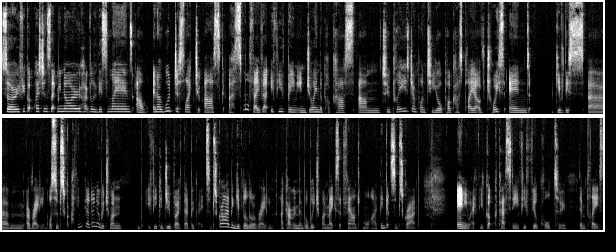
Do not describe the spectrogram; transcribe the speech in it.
So if you've got questions, let me know. Hopefully this lands. Oh, and I would just like to ask a small favor if you've been enjoying the podcast, um, to please jump onto your podcast player of choice and give this um, a rating or subscribe. I think I don't know which one. If you could do both, that'd be great. Subscribe and give it a little rating. I can't remember which one makes it found more. I think it's subscribe. Anyway, if you've got capacity, if you feel called to, then please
